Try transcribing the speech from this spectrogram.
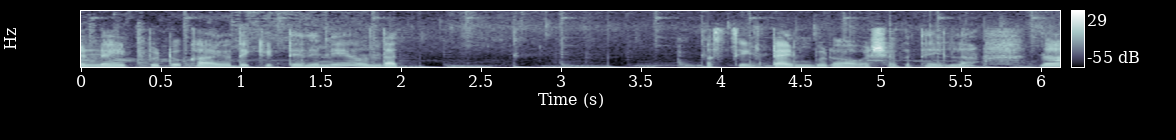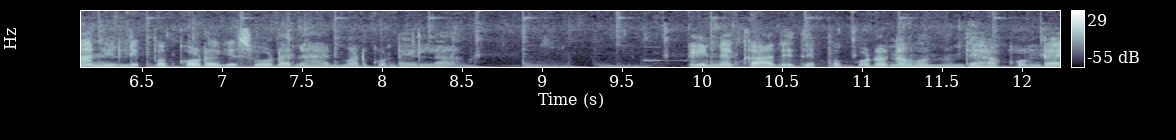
ಎಣ್ಣೆ ಇಟ್ಬಿಟ್ಟು ಕಾಯೋದಕ್ಕೆ ಇಟ್ಟಿದ್ದೀನಿ. ಒಂದು ಹತ್ತು ಜಾಸ್ತಿ ಟೈಮ್ ಬಿಡೋ ಅವಶ್ಯಕತೆ ಇಲ್ಲ. ನಾನಿಲ್ಲಿ ಪಕೋಡಗೆ ಸೋಡಾನ ಆ್ಯಡ್ ಮಾಡ್ಕೊಂಡೇ ಇಲ್ಲ. ಎಣ್ಣೆ ಕಾದಿದೆ, ಪಕೋಡನ ಒಂದೊಂದೇ ಹಾಕ್ಕೊಂಡೆ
